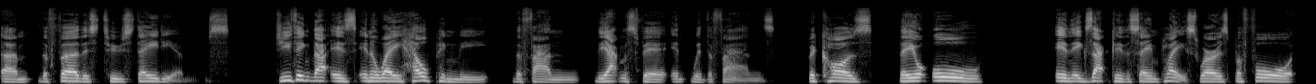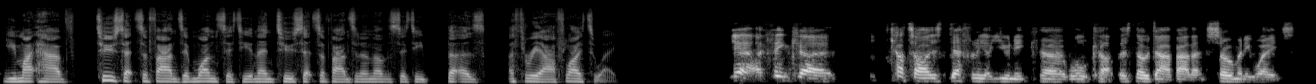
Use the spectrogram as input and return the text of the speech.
um, the furthest two stadiums, do you think that is in a way helping the the fan the atmosphere in, with the fans? Because they are all in exactly the same place whereas before you might have two sets of fans in one city and then two sets of fans in another city that is a 3 hour flight away. Yeah i think uh, qatar is definitely a unique uh, world cup. There's no doubt about that in so many ways.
